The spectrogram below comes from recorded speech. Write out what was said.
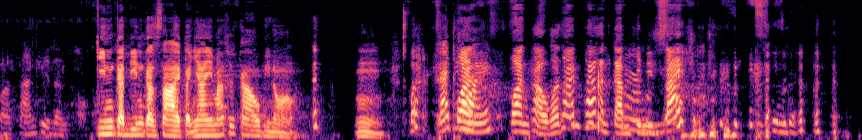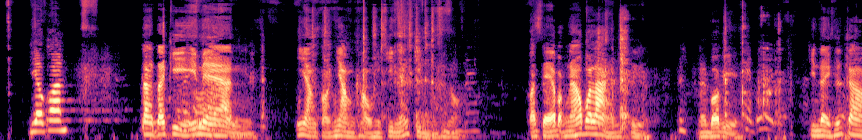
ปลาสารพิษนั่นกินกับดินกับทรายกับใหญ่มาคือเก่าพี่น้องอืมได้พี่ป้อนหอยป้อนเขาว่าท่านพากันกำกินดินทรายเดี๋ยวก่อนตั้งแต่กี่อีแมนอีหยังก่อนยำเข่าวให้กินยังกินพี่น้องปลาแสบักน้าวบ่ล่างสิแม่นบอบีกินได้คือเก่า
